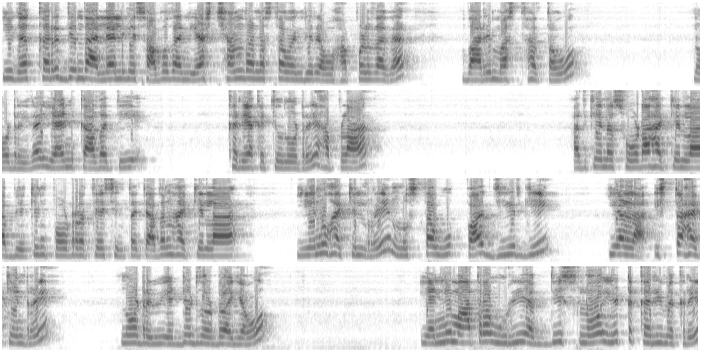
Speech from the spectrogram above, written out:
ಈಗ ಕರಿದಿಂದ ಅಲ್ಲೇ ಅಲ್ಲಿಗೆ ಸಾಬುದಾನಿ ಎಷ್ಟು ಚಂದ ಅನ್ನಿಸ್ತಾವ ಅಂದಿರಿ ಅವು ಹಪ್ಪಳದಾಗ? ಭಾರಿ ಮಸ್ತ್ ಹತ್ತವು ನೋಡ್ರಿ ಈಗ ಎಣ್ಣೆ ಕಾದತಿ, ಕರಿಯಾಕತ್ತೀವಿ ನೋಡ್ರಿ ಹಪ್ಪಳ. ಅದಕ್ಕೇನು ಸೋಡಾ ಹಾಕಿಲ್ಲ, ಬೇಕಿಂಗ್ ಪೌಡ್ರ್ ಅತ್ತೆ ಸಿಗ್ತೈತಿ, ಅದನ್ನು ಹಾಕಿಲ್ಲ. ಏನೂ ಹಾಕಿಲ್ಲ ರೀ ನುಸ್ತ, ಉಪ್ಪ, ಜೀರಿಗೆ ಎಲ್ಲ ಇಷ್ಟ ಹಾಕೇನ್ರಿ. ನೋಡ್ರಿ ಎಡ್ಡೆಡ್ ದೊಡ್ಡ ಆಗ್ಯಾವು ಎಣ್ಣೆ ಮಾತ್ರ ಉರಿ, ಅಗ್ದಿ, ಸ್ಲೋ ಇಟ್ಟು ಕರಿಬೇಕ್ರಿ.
